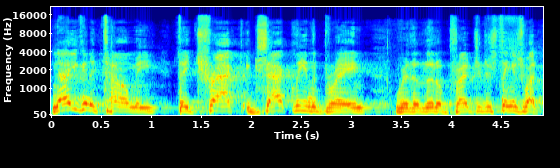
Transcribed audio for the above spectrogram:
Now you're going to tell me they tracked exactly in the brain where the little prejudice thing is? What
